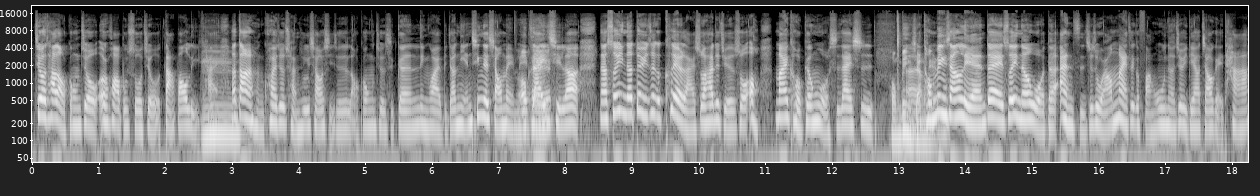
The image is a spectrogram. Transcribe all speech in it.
结果她老公就二话不说就打包离开。嗯、那当然很快就传出消息，就是老公就是跟另外比较年轻的小美眉在一起了。那所以呢，对于这个 Claire 来说，他就觉得说：“哦，Michael 跟我实在是同病相同病相怜。”对，所以呢，我的案子就是我要卖这个房。屋呢，就一定要交给他。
